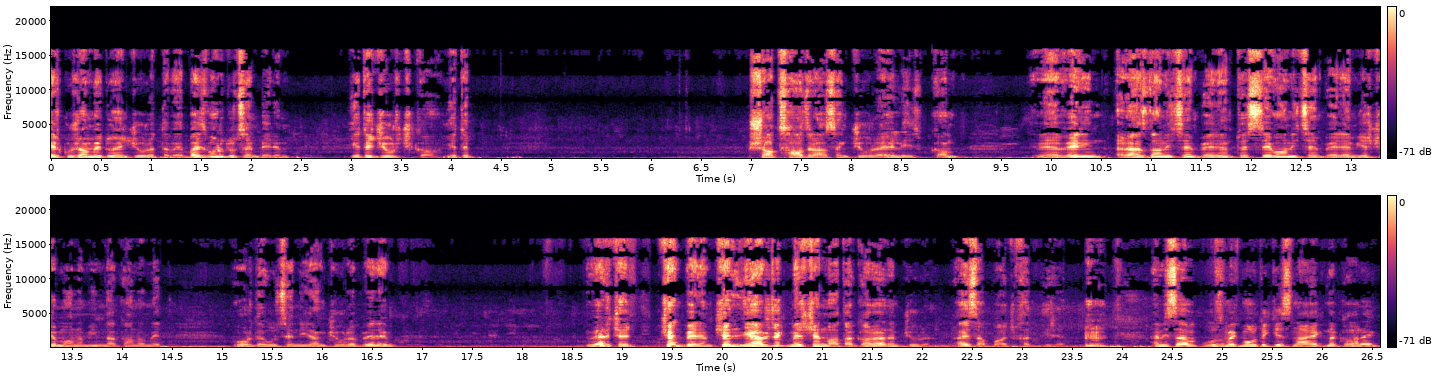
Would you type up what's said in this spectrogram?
2 ժամ հետո են ջուրը տվել, բայց որ դուց են բերում եթե ջուր չկա, եթե շատ ցածր ասենք ջուրը էլի, կամ վերին Ռազդանից են բերեմ, թե Սևանից են բերեմ, ես չեմ անում հիմնականում այդ որտեղից են իրանք ջուրը բերեմ։ Վերջը չեն բերեմ, չեն լիարժեք մեզ չեն մատակարարեմ ջուրը։ Այս է բաճ խնդիրը։ Ամիսա ուզում եք մոտիկից նայեք նկարեք,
